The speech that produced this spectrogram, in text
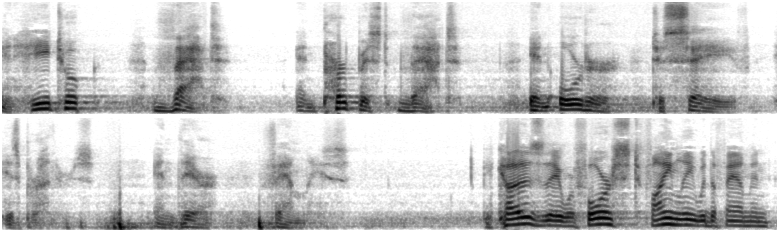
And he took that and purposed that in order to save his brothers and their families. Because they were forced finally with the famine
